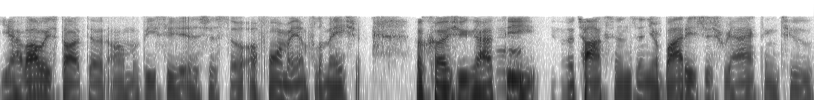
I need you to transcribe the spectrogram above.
yeah, I've always thought that um, obesity is just a, a form of inflammation because you got the Mhm. you know, the toxins and your body's just reacting to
